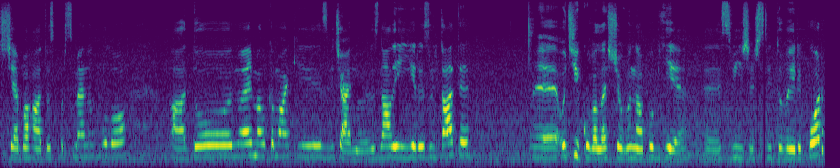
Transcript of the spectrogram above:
ще багато спортсменок було. А до Ноель Малкамакі, звичайно, знали її результати. Очікувала, що вона поб'є свій світовий рекорд,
